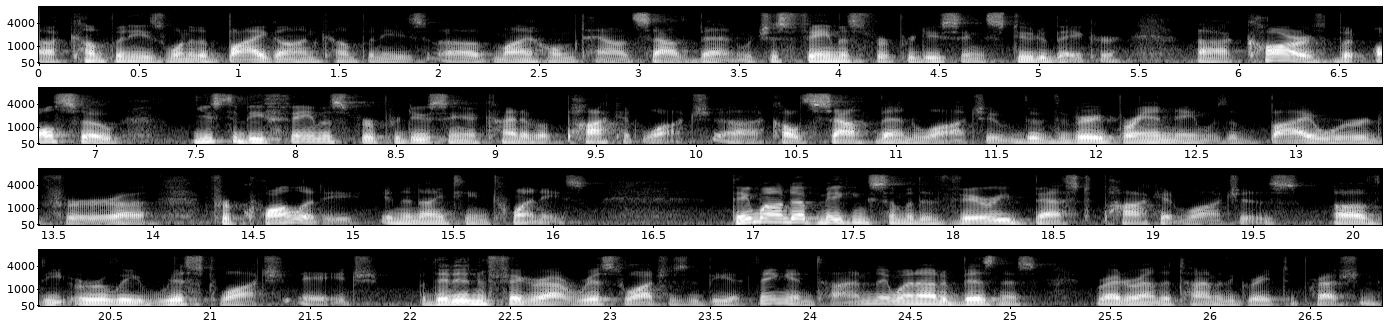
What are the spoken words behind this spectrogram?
uh, companies, one of the bygone companies of my hometown, South Bend, which is famous for producing Studebaker cars, but also used to be famous for producing a kind of a pocket watch uh, called South Bend watch. It, the, the, very brand name was a byword for, uh, for quality in the 1920s. They wound up making some of the very best pocket watches of the early wristwatch age. But they didn't figure out wristwatches would be a thing in time. They went out of business right around the time of the Great Depression.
